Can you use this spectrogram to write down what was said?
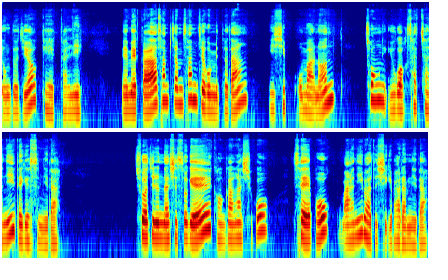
용도지역 계획관리, 매매가 3.3제곱미터당 25만원, 총 6억 4천이 되겠습니다. 추워지는 날씨 속에 건강하시고 새해 복 많이 받으시기 바랍니다.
